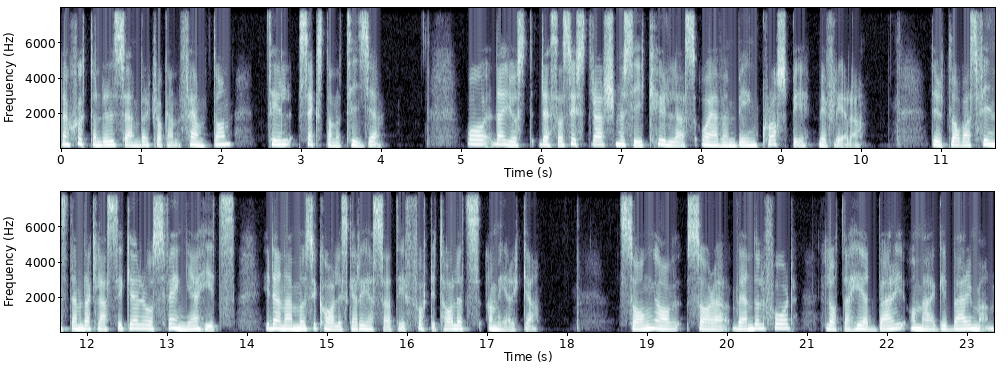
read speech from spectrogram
den 17 december klockan 15 till 16.10. Och där just dessa systrars musik hyllas och även Bing Crosby med flera. Det utlovas finstämda klassiker och svängiga hits i denna musikaliska resa till 40-talets Amerika. Sång av Sara Wendelford, Lotta Hedberg och Maggie Bergman.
